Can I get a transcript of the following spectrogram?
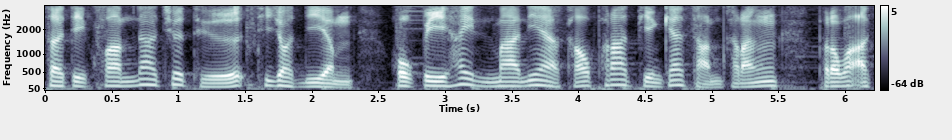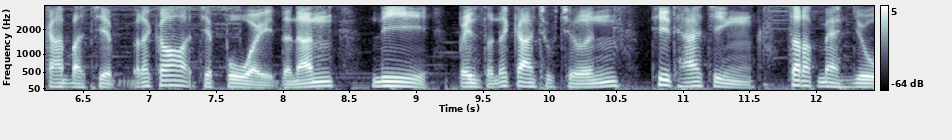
สถิติความน่าเชื่อถือที่ยอดเยี่ยม 6 ปีให้มาเนี่ยเขาพลาดเพียงแค่ 3 ครั้ง เพราะว่าอาการบาดเจ็บและก็เจ็บป่วย ดังนั้นนี่เป็นสถานการณ์ฉุกเฉินที่แท้จริงสำหรับแมนยู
